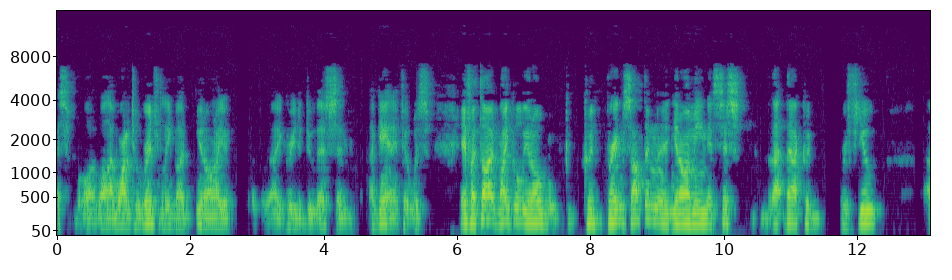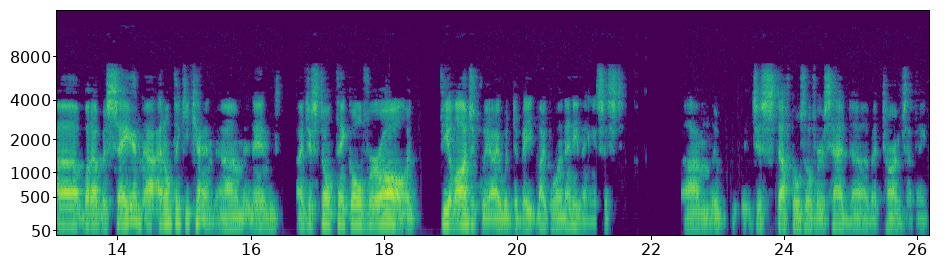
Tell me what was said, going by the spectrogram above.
I said, well, well, I wanted to originally, but, you know, I I agreed to do this. And again, if it was, if I thought Michael, you know, could bring something, uh, you know, I mean, it's just that that could refute uh, what I was saying. I don't think he can. Um, and, and I just don't think overall, theologically, I would debate Michael on anything. It's just, um, it, it just stuff goes over his head uh, at times, I think.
